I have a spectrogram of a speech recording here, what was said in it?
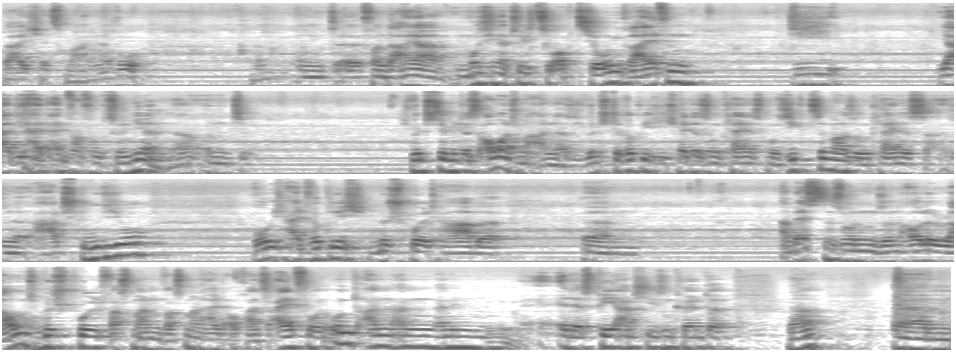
sage ich jetzt mal. Ja, wo. Und äh, von daher muss ich natürlich zu Optionen greifen, die, ja, die halt einfach funktionieren. Ne? Und ich wünschte mir das auch manchmal anders. Ich wünschte wirklich, ich hätte so ein kleines Musikzimmer, so ein kleines, so eine Art Studio, wo ich halt wirklich Mischpult habe. Ähm, am besten so ein, so ein All-Around-Mischpult, was man, was man halt auch als iPhone und an, an, an den LSP anschließen könnte. Ne? Ähm,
